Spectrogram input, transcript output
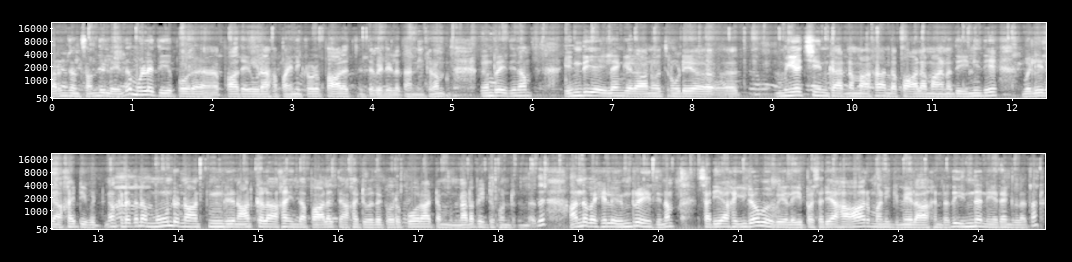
பரஞ்சன் சந்திலேருந்து முல்லைத்தீவு போகிற பாதை ஊடாக பயணிக்கிற ஒரு பாலத்திட்ட வெளியில் தான் நிற்கிறோம். இன்றைய தினம் இந்திய இலங்கை இராணுவத்தினுடைய முயற்சியின் காரணமாக அந்த பாலமானது இனிதே வெளியில் அகற்றி விட்டோம் கிட்டத்தட்ட மூன்று நான்கு நாட்களாக இந்த பாலத்தை அகற்றுவதற்கு ஒரு போராட்டம் நடைபெற்று கொண்டிருந்தது. அந்த வகையில் இன்றைய தினம் சரியாக இரவு வேலை இப்போ சரியாக ஆறு மணிக்கு மேலே ஆகின்றது இந்த நேரங்களில் தான்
